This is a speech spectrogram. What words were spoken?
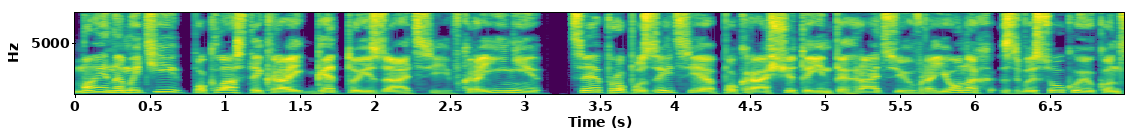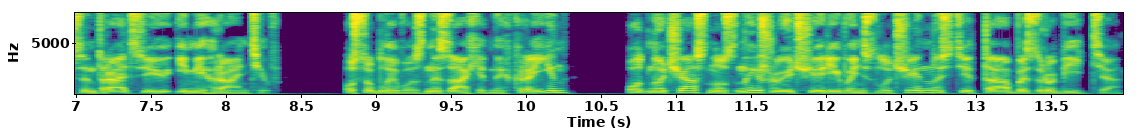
має на меті покласти край геттоїзації в країні. Це пропозиція покращити інтеграцію в районах з високою концентрацією іммігрантів, особливо з незахідних країн, одночасно знижуючи рівень злочинності та безробіття.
